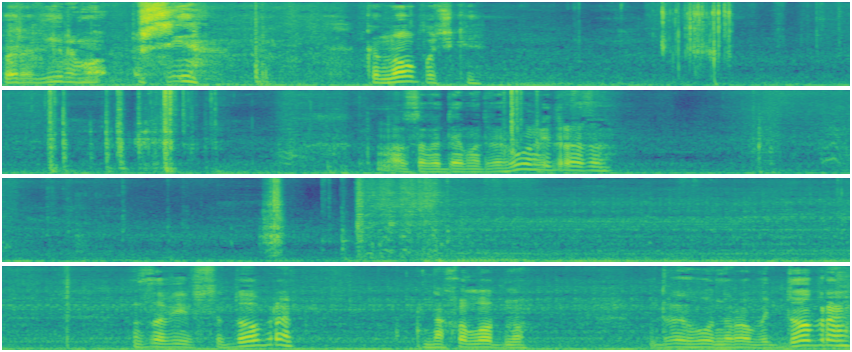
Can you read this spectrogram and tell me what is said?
перевіримо всі кнопочки. Ну, заведемо двигун відразу. Завівся добре. На холодну двигун робить добре.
